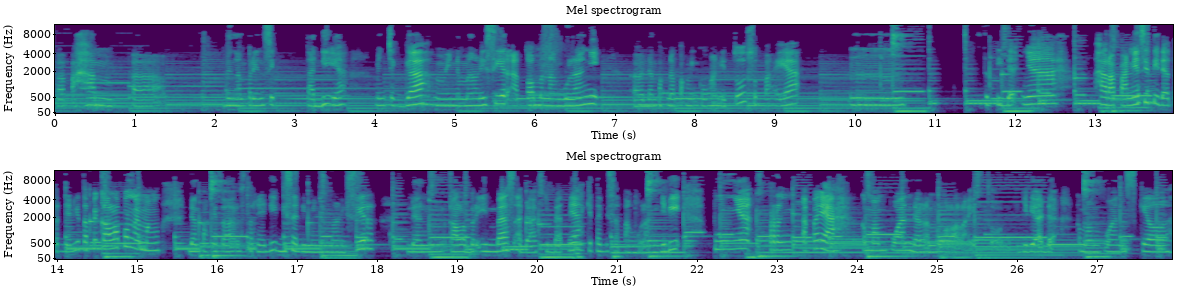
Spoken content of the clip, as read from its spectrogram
uh, paham uh, dengan prinsip tadi ya mencegah meminimalisir atau menanggulangi dampak-dampak uh, lingkungan itu supaya hmm, setidaknya harapannya sih tidak terjadi tapi kalaupun memang dampak itu harus terjadi bisa diminimalisir dan kalau berimbas ada akibatnya kita bisa tanggulangi. Jadi punya per, apa ya kemampuan dalam mengelola itu. Jadi ada kemampuan skill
